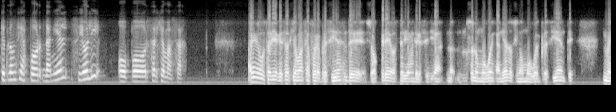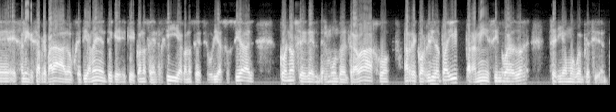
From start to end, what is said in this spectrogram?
¿te pronuncias por Daniel Scioli o por Sergio Massa? A mí me gustaría que Sergio Massa fuera presidente, yo creo seriamente que sería no, no solo un muy buen candidato, sino un muy buen presidente. Me- es alguien que se ha preparado objetivamente, que, que conoce de energía, conoce de seguridad social, conoce del, del mundo del trabajo, ha recorrido el país, para mí, sin lugar a dudas, sería un muy buen presidente.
